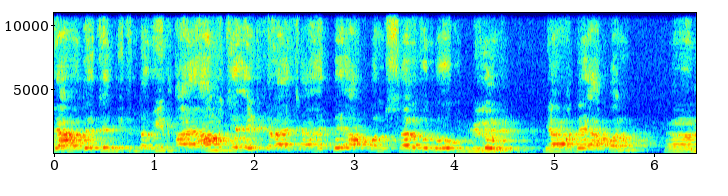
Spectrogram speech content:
त्यामध्ये जे नित नवीन आयाम जे ऍड करायचे आहेत ते आपण सर्व लोक मिळून यामध्ये आपण अं,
